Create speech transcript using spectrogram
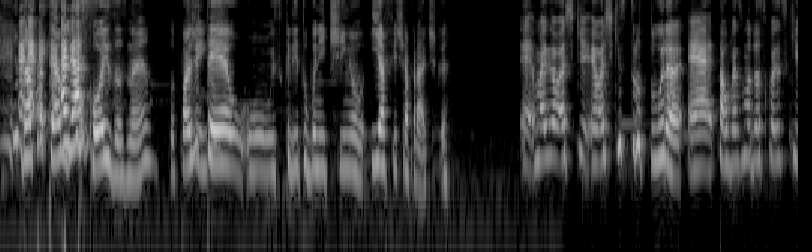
E dá é, pra é, ter é, as aliás, duas coisas, né? Tu pode sim. ter o, o, escrito bonitinho e a ficha prática. É, mas eu acho que eu acho que estrutura é talvez uma das coisas que.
